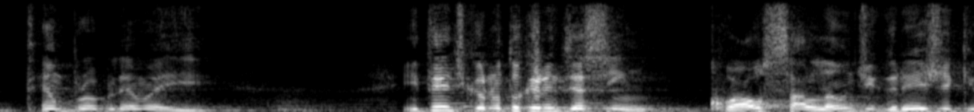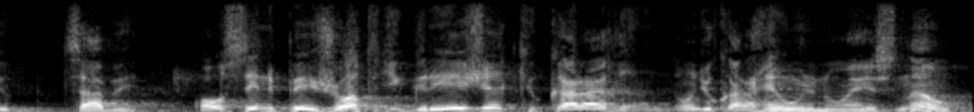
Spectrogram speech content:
tem um problema aí. Entende que eu não estou querendo dizer assim, qual salão de igreja que, sabe, qual CNPJ de igreja que o cara, onde o cara reúne, não é isso, não.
